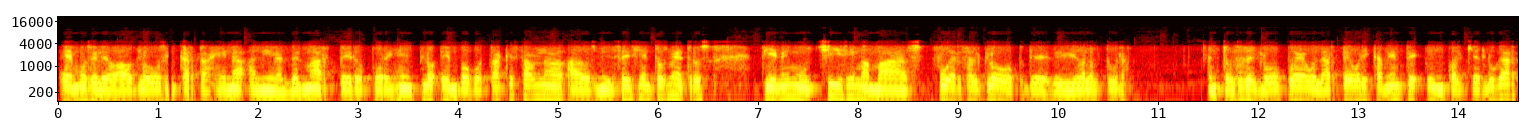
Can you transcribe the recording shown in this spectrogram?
Hemos elevado globos en Cartagena al nivel del mar, pero por ejemplo en Bogotá, que está a una- a 2.600 metros, tiene muchísima más fuerza el globo de- debido a la altura. Entonces el globo puede volar teóricamente en cualquier lugar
